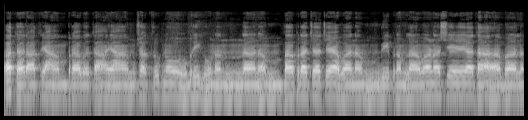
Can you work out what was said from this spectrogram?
अथ रात्र्यां प्रवृतायां शत्रुघ्नो भृगुनन्दनं पप्रच च वनं विप्रं लवणस्य यथा बल,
